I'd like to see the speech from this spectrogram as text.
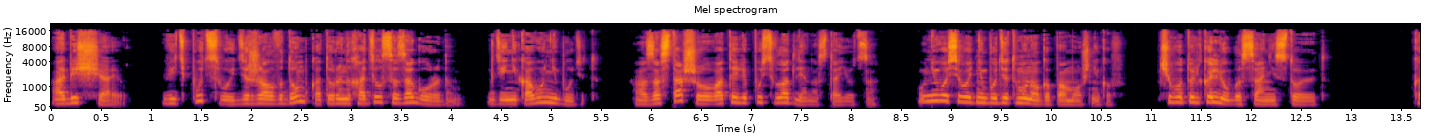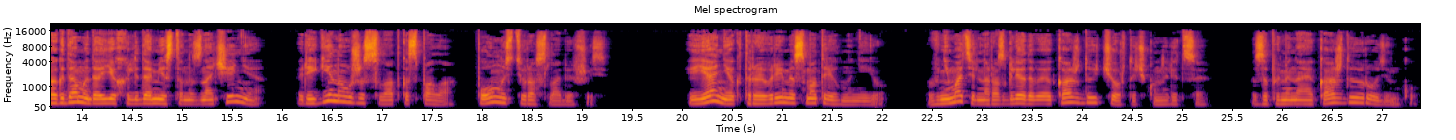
«Обещаю. Ведь путь свой держал в дом, который находился за городом, где никого не будет. А за старшего в отеле пусть Владлен остается. У него сегодня будет много помощников. Чего только Люба с Аней стоит. Когда мы доехали до места назначения, Регина уже сладко спала, полностью расслабившись. И я некоторое время смотрел на нее, внимательно разглядывая каждую черточку на лице, запоминая каждую родинку.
